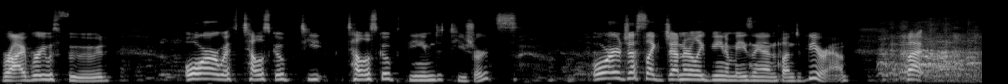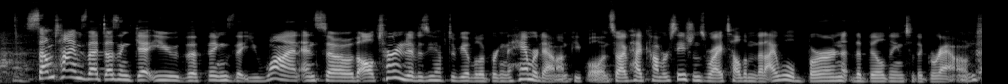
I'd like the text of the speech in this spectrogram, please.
bribery with food, or with telescope t- telescope themed T-shirts, or just like generally being amazing and fun to be around. But sometimes that doesn't get you the things that you want, and so the alternative is you have to be able to bring the hammer down on people. And so I've had conversations where I tell them that I will burn the building to the ground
